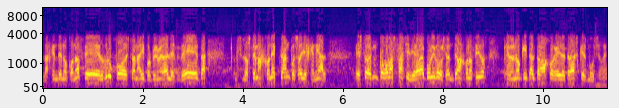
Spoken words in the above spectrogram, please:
la gente no conoce el grupo, están ahí por primera vez, les los temas conectan, pues oye, genial. Esto es un poco más fácil llegar al público porque son temas conocidos, pero no quita el trabajo que hay detrás, que es mucho, ¿eh?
